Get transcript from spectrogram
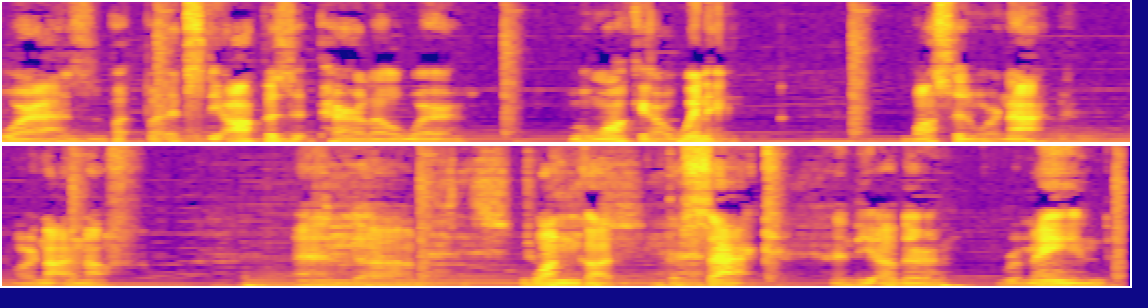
whereas but but it's the opposite parallel where Milwaukee are winning Boston were not or not enough and um, one got the sack and the other remained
